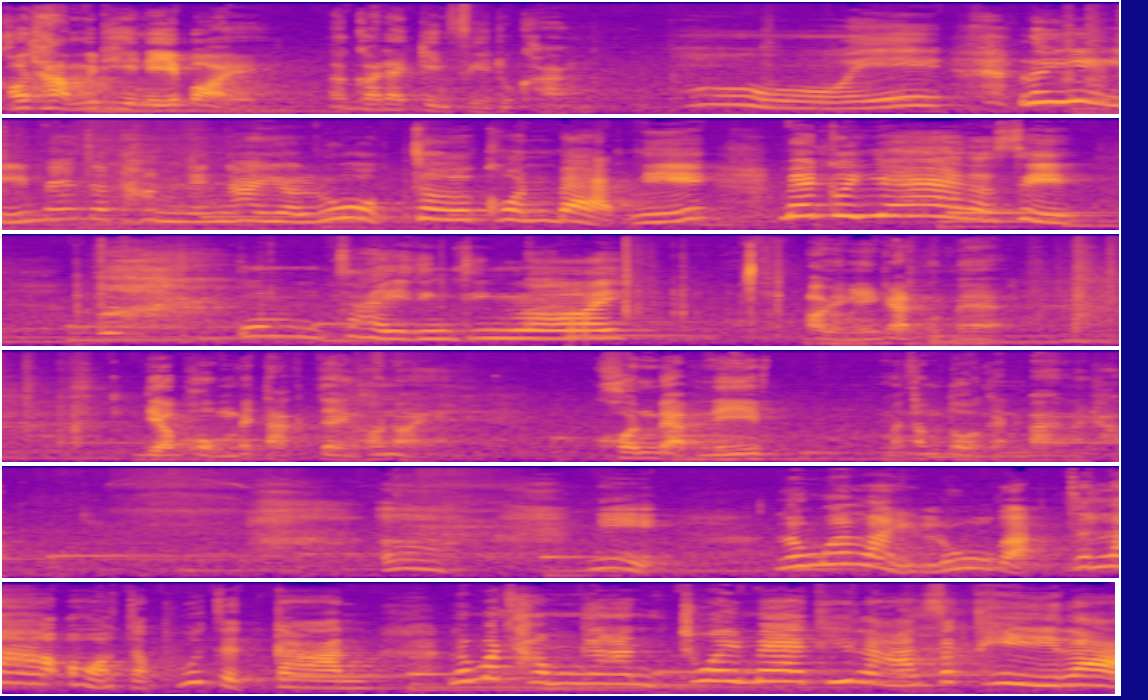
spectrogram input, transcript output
เขาทำวิธีนี้บ่อย แล้วก็ได้กินฟรีทุกครั้ง โอ้ยแล้วอย่างนี้แม่จะทำยังไงอะลูก เจอคนแบบนี้ แม่ก็แย่นะสิเฮ้ย กุ้มใจจริง ๆ เลย เอาอย่างนี้กันคุณแม่ เดี๋ยวผมไปตักเตือนเขาหน่อย คนแบบนี้มันต้องโดนกันบ้างนะครับ เออ นี่ แล้วเมื่อไหร่ลูกอะจะลาออกจากผู้จัดการ แล้วมาทำงานช่วยแม่ที่ร้านสักทีล่ะ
